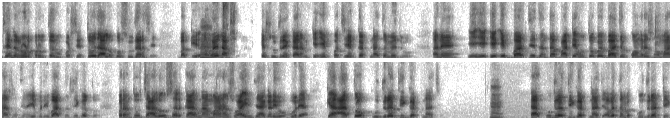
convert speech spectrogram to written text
થઈને રોડ પર ઉતરવું પડશે. તો જ આ લોકો સુધરશે. બાકી હવે લાગશે કે સુધરે કારણ કે એક પછી એક ઘટના તમે જુઓ. અને એક ભારતીય જનતા પાર્ટી હું તો કોઈ ભાજપ કોંગ્રેસનો માણસ નથી ને એ બધી વાત નથી કરતો. પરંતુ ચાલુ સરકારના માણસો આવીને ત્યાં આગળ એવું બોલ્યા કે આ તો કુદરતી ઘટના છે. આ કુદરતી ઘટના છે. હવે તમે કુદરતી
